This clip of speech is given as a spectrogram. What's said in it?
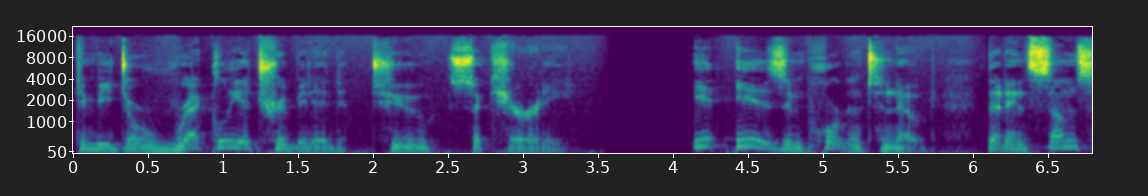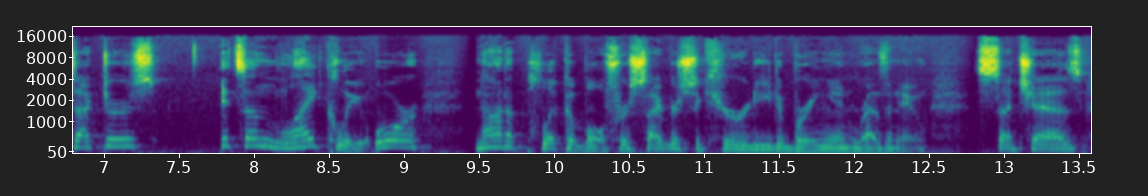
can be directly attributed to security. It is important to note that in some sectors, it's unlikely or not applicable for cybersecurity to bring in revenue, such as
